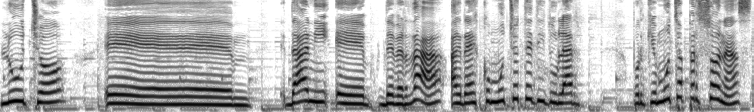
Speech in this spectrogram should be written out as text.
Lucho, eh, Dani, eh, de verdad, agradezco mucho este titular porque muchas personas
